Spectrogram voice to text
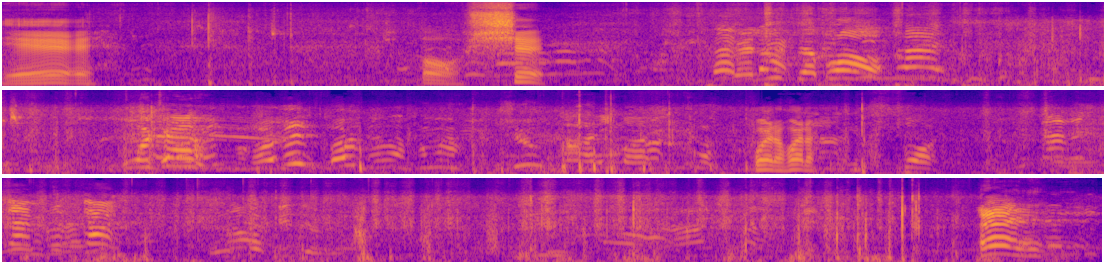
Yeah. Oh shit. Release the ball. Watch out. Marvin, Marvin. Come on. Shoot. Fuera, fuera. Hey.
